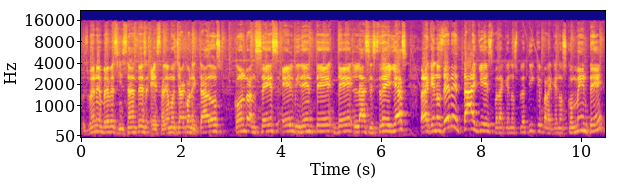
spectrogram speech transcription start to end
pues bueno, en breves instantes estaremos ya conectados con Ramsés, el vidente de las estrellas, para que nos dé detalles, para que nos platique, para que nos comente,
